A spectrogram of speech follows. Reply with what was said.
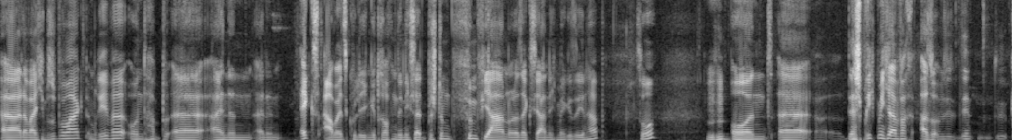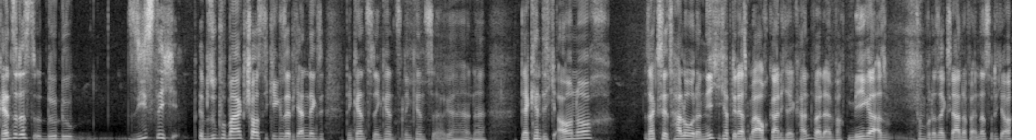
Äh, da war ich im Supermarkt im Rewe und habe äh, einen, einen Ex-Arbeitskollegen getroffen, den ich seit bestimmt fünf Jahren oder sechs Jahren nicht mehr gesehen habe. So. Mhm. Und äh, der spricht mich einfach, also den, kennst du das? Du, du siehst dich im Supermarkt, schaust dich gegenseitig an, denkst, den kennst du, den kennst du, den kennst du, äh, ne? der kennt dich auch noch sagst du jetzt Hallo oder nicht? Ich habe den erstmal auch gar nicht erkannt, weil er einfach mega, also fünf oder sechs Jahre, da veränderst du dich auch.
